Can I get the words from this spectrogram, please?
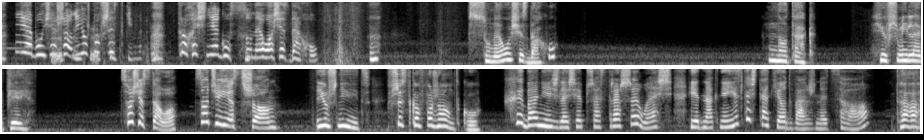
Nie bój się, Sean, już po wszystkim. Trochę śniegu zsunęło się z dachu. Zsunęło się z dachu? No tak. Już mi lepiej. Co się stało? Co ci jest, Sean? Już nic. Wszystko w porządku. Chyba nieźle się przestraszyłeś. Jednak nie jesteś taki odważny, co? Ta.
